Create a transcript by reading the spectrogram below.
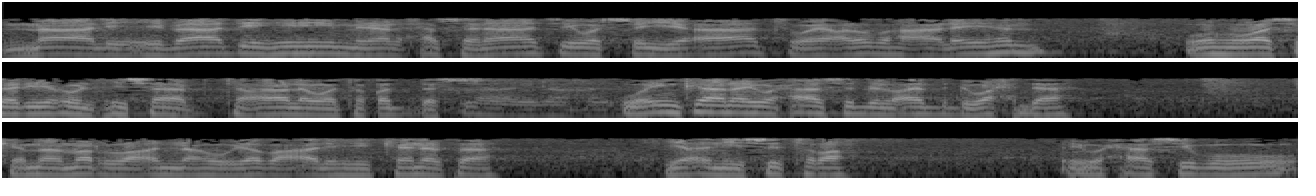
ما لعباده من الحسنات والسيئات ويعرضها عليهم وهو سريع الحساب تعالى وتقدس. وإن كان يحاسب العبد وحده كما مر أنه يضع عليه كنفة يعني سترة يحاسبه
